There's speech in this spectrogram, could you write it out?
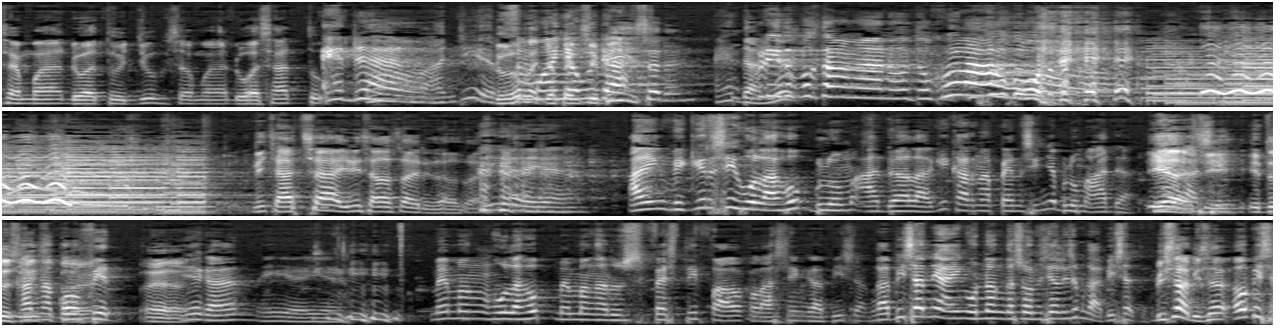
SMA 27 sama 21. Edan. Oh anjir. Dulu semuanya udah. bisa dan. Edan Beri ya. tepuk tangan untuk hula hoop. Ini Caca, ini salsa, ini salsa. iya iya. Aing pikir sih hula hoop belum ada lagi karena pensinya belum ada. Iya nggak sih, itu sih Karena covid. Iya. Iya kan? Iya iya. memang hula hoop memang harus festival kelasnya nggak bisa. Nggak bisa nih Aing undang ke sosialisme nggak bisa. tuh. Bisa, bisa. Oh bisa.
